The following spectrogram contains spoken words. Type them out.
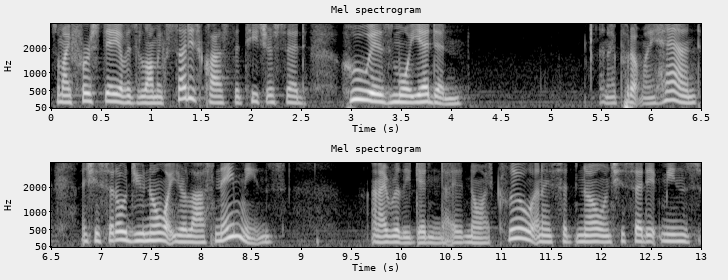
So, my first day of Islamic studies class, the teacher said, Who is Mohyeddin? And I put up my hand, and she said, Oh, do you know what your last name means? And I really didn't. I had no clue. And I said, No. And she said, It means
